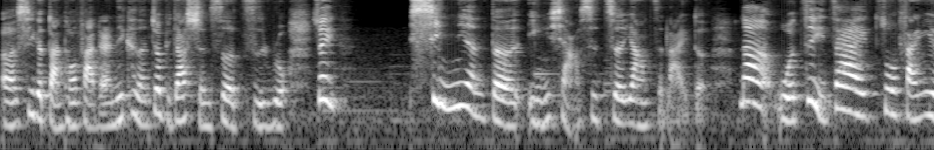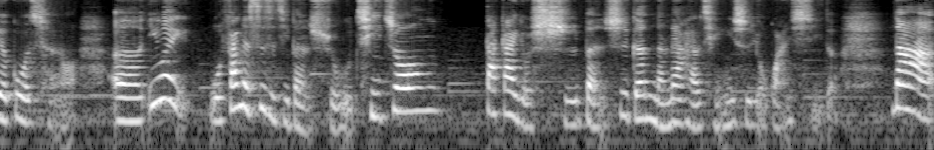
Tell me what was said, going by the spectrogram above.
呃是一个短头发的人，你可能就比较神色自若，所以。信念的影响是这样子来的。那我自己在做翻译的过程哦，呃，因为我翻了四十几本书，其中大概有十本是跟能量还有潜意识有关系的。那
